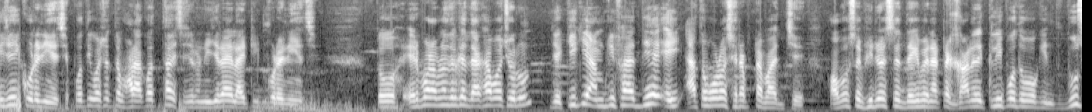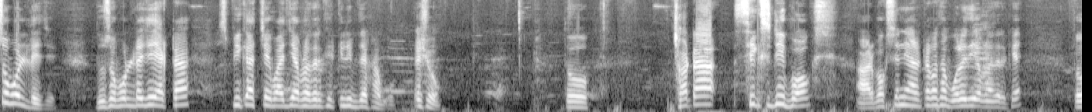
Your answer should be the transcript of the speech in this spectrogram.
নিজেই করে নিয়েছে। প্রতি বছর তো ভাড়া করতে হয়, সেজন্য নিজেরাই লাইটিং করে নিয়েছে। তো এরপর আপনাদেরকে দেখাবো, চলুন, যে কি কি অ্যাম্পলিফায়ার দিয়ে এই এত বড় সেটআপটা বাজছে। অবশ্যই ভিডিও শেষে দেখবেন, একটা গানের ক্লিপও দেবো কিন্তু, দুশো ভোল্টেজে দুশো ভোল্টেজে একটা স্পিকার চেক বাজিয়ে আপনাদেরকে ক্লিপ দেখাবো। এসো। তো ছটা সিক্স ডি বক্স আর বক্সে নিয়ে আরেকটা কথা বলে দিই আপনাদেরকে। তো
